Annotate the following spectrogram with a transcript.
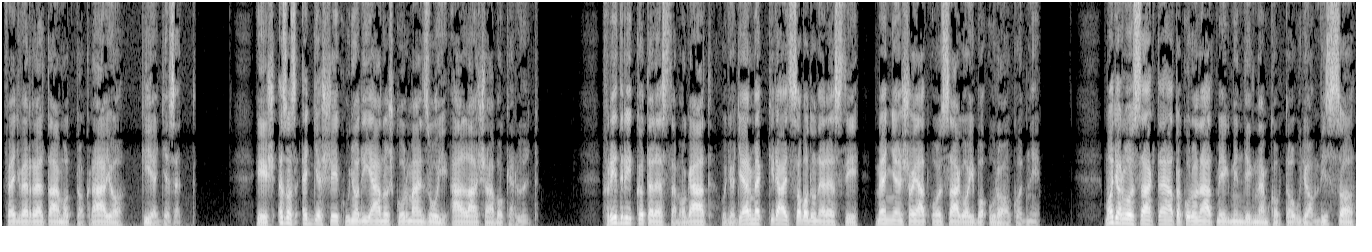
fegyverrel támadtak rája, kiegyezett. És ez az egyesség Hunyadi János kormányzói állásába került. Friedrich kötelezte magát, hogy a gyermek királyt szabadon ereszti, menjen saját országaiba uralkodni. Magyarország tehát a koronát még mindig nem kapta ugyan vissza,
